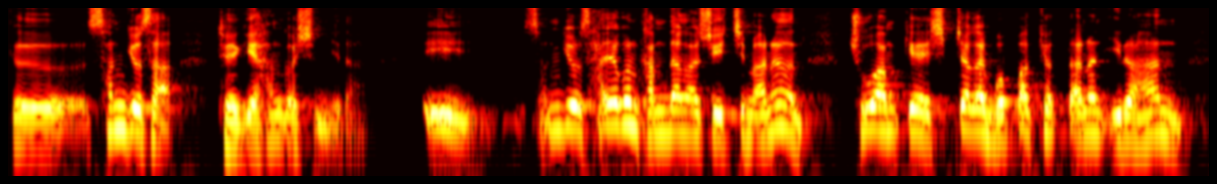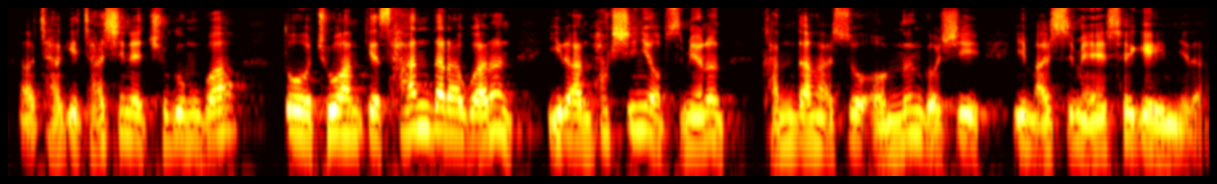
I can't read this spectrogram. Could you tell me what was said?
그 선교사 되게 한 것입니다. 이 선교 사역은 감당할 수 있지만은 주와 함께 십자가에 못 박혔다는 이러한 어, 자기 자신의 죽음과 또 주와 함께 산다라고 하는 이러한 확신이 없으면은 감당할 수 없는 것이 이 말씀의 세계입니다.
